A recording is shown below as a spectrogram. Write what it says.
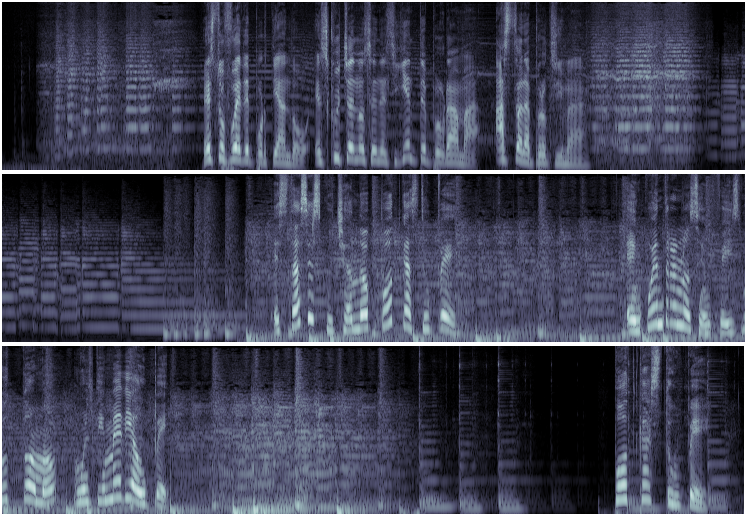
Esto fue Deporteando. Escúchanos en el siguiente programa. Hasta la próxima. Estás escuchando Podcast UP. Encuéntranos en Facebook como Multimedia UP. Podcast UP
